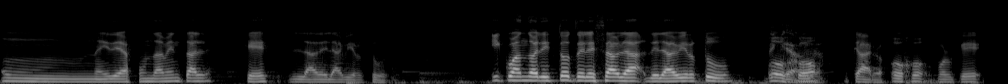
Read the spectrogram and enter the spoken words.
una idea fundamental que es la de la virtud. Y cuando Aristóteles habla de la virtud, ojo, claro, ojo, porque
